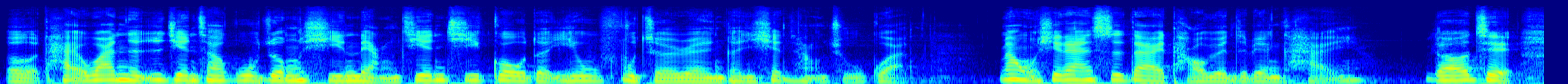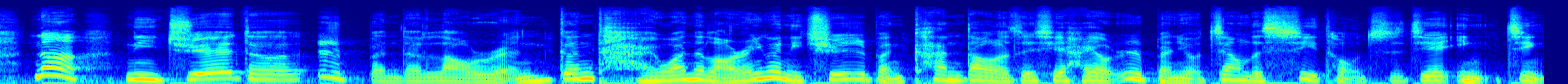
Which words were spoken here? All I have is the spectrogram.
呃台湾的日间照顾中心两间机构的业务负责人跟现场主管。那我现在是在桃园这边开。了解，那你觉得日本的老人跟台湾的老人，因为你去日本看到了这些，还有日本有这样的系统直接引进，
